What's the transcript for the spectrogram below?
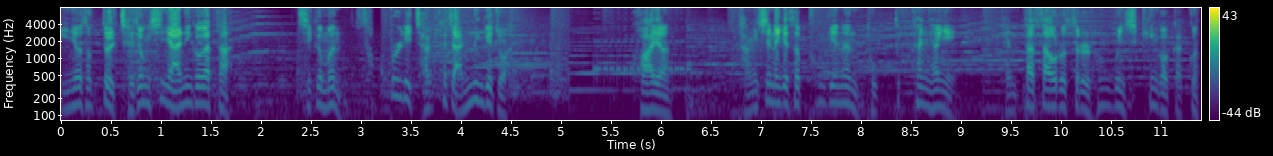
이 녀석들 제정신이 아닌 것 같아. 지금은 섣불리 자극하지 않는 게 좋아. 과연 당신에게서 풍기는 독특한 향이 덴타사우루스를 흥분시킨 것 같군.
